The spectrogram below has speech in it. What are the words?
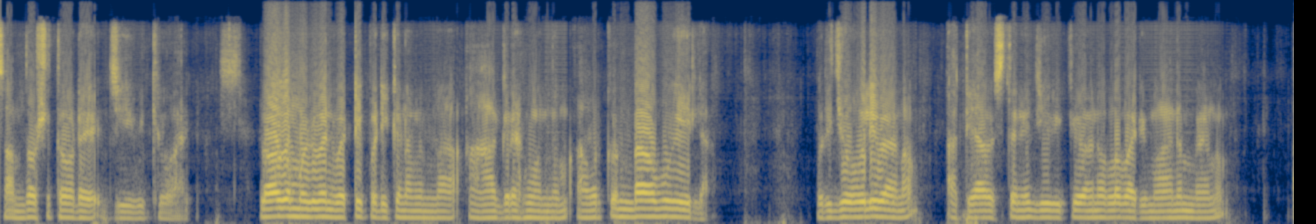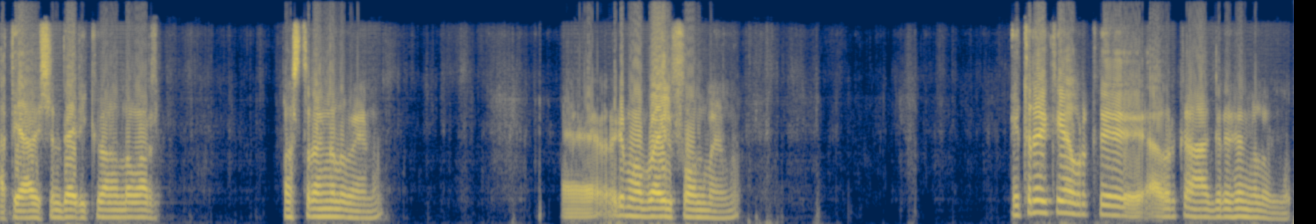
സന്തോഷത്തോടെ ജീവിക്കുവാൻ. ലോകം മുഴുവൻ വെട്ടിപ്പിടിക്കണമെന്ന ആഗ്രഹമൊന്നും അവർക്കുണ്ടാവുകയില്ല. ഒരു ജോലി വേണം അത്യാവശ്യത്തിന് ജീവിക്കുവാനുള്ള വരുമാനം വേണം അത്യാവശ്യം ധരിക്കുവാനുള്ള വസ്ത്രങ്ങൾ വേണം ഒരു മൊബൈൽ ഫോൺ വേണം. ഇത്രയൊക്കെ അവർക്ക് അവർക്ക് ആഗ്രഹങ്ങളുള്ളൂ.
